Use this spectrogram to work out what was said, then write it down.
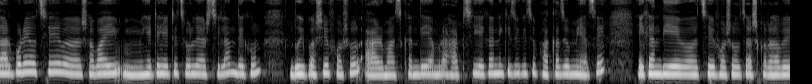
তারপরে হচ্ছে সবাই হেঁটে হেঁটে চলে আসছিলাম। দেখুন, দুই পাশে ফসল আর মাঝখান দিয়ে আমরা হাঁটছি। এখানে কিছু কিছু ফাঁকা জমি আছে। এখান দিয়ে হচ্ছে ফসল চাষ করা হবে।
